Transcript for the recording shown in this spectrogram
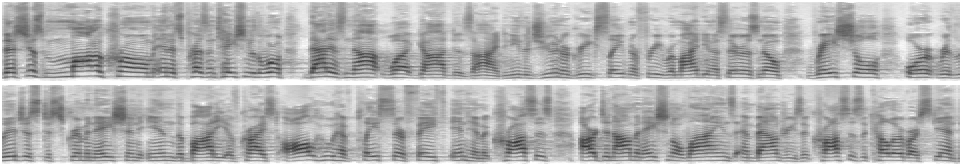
that's just monochrome in its presentation to the world. That is not what God designed. Neither Jew nor Greek, slave nor free, reminding us there is no racial or religious discrimination in the body of Christ. All who have placed their faith in Him. It crosses our denominational lines and boundaries. It crosses the color of our skin.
